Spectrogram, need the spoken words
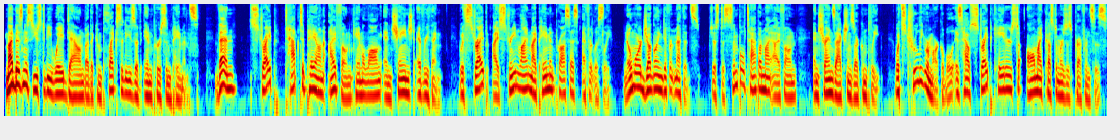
My business used to be weighed down by the complexities of in person payments. Then, Stripe Tap to Pay on iPhone came along and changed everything. With Stripe, I streamlined my payment process effortlessly. No more juggling different methods. Just a simple tap on my iPhone, and transactions are complete. What's truly remarkable is how Stripe caters to all my customers' preferences.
